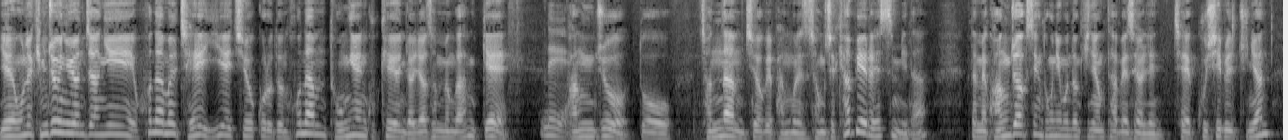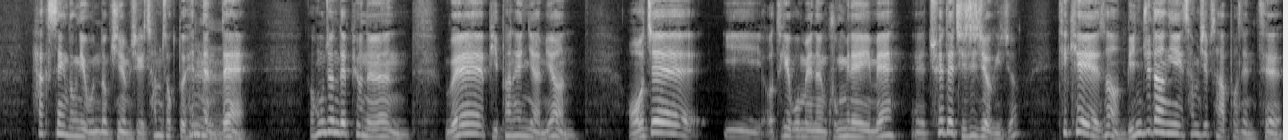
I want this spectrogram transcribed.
예, 오늘 김종인 위원장이 호남을 제2의 지역구로 둔 호남 동행 국회의원 16명과 함께 네. 광주 또 전남 지역을 방문해서 정책 협의회를 했습니다. 그다음에 광주 학생 독립운동 기념탑에서 열린 제 91주년 학생 독립운동 기념식에 참석도 했는데 홍전 대표는 왜 비판했냐면 어제 이 어떻게 보면은 국민의힘의 최대 지지 지역이죠. TK에서 민주당이 34%,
